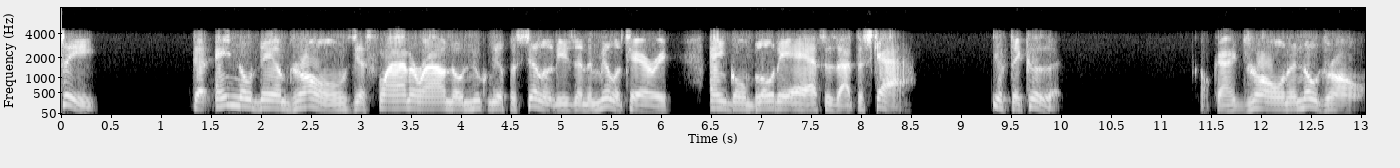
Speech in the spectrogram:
see that ain't no damn drones just flying around no nuclear facilities and the military ain't gonna blow their asses out the sky if they could. Okay, drone or no drone,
